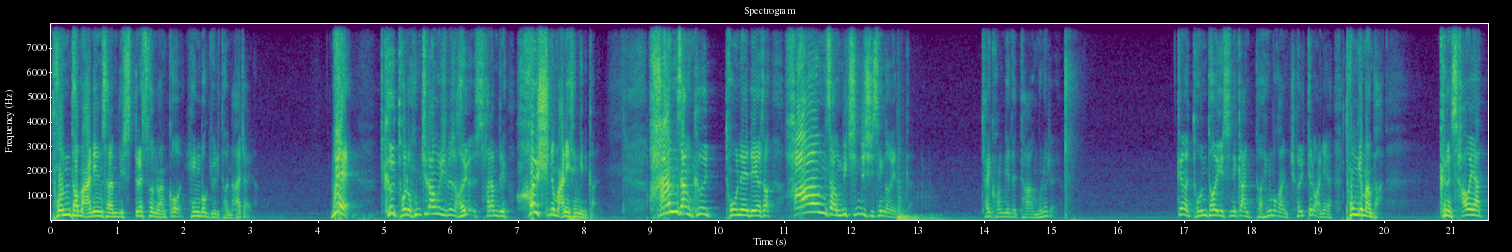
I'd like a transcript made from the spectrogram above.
돈더 있는 사람들이 스트레스 더 많고 행복률이 더 낮아요. 왜? 그 돈을 훔쳐가고 싶어서 헐- 사람들이 훨씬 더 많이 생기니까. 항상 그 돈에 대해서 항상 미친 듯이 생각해야 되니까. 자기 관계들 다 무너져요. 그냥 돈 더 있으니까 더 행복한 절대로 아니에요. 통계만 봐. 그런 사회학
